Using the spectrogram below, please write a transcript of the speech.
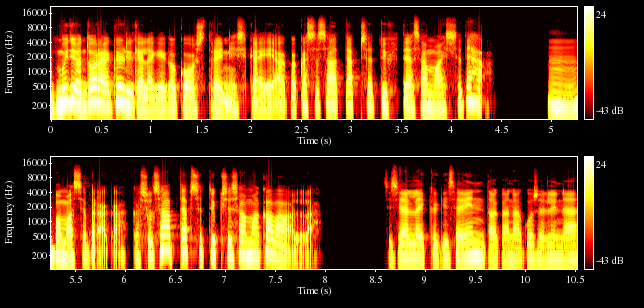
et muidu on tore küll kellegiga koos trennis käia, aga kas sa saad täpselt ühte ja sama asja teha mm. oma sõbraga, kas sul saab täpselt üks ja sama kava olla? Siis jälle ikkagi see endaga nagu selline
